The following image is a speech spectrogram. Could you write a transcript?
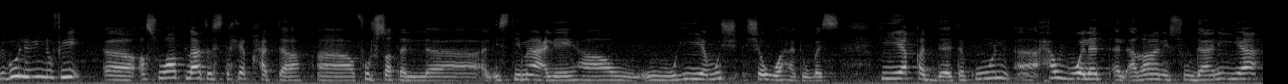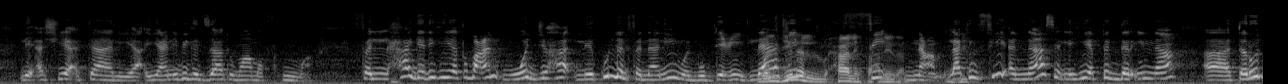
بيقولوا إنه في آه، أصوات لا تستحق حتى فرصة ال- الاستماع لها وهي مش شوهته بس. هي قد تكون آه، حولت الأغاني السودانية لأشياء تانية يعني بقت ذاته ما مفهومة. فالحاجة دي هي طبعا موجهة لكل الفنانين والمبدعين والجيل لكن الحالي في تحديدا. نعم لكن في الناس اللي هي بتقدر إنها آه، ترد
